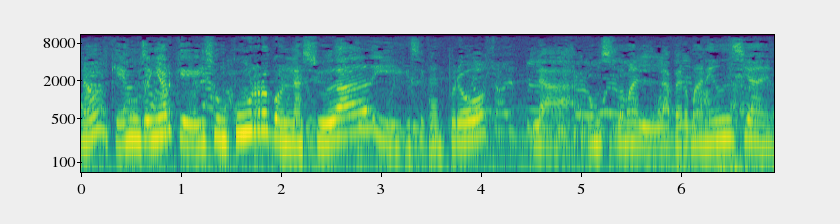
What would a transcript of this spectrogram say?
¿No? que es un señor que hizo un curro con la ciudad y se compró la cómo se llama la permanencia en,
